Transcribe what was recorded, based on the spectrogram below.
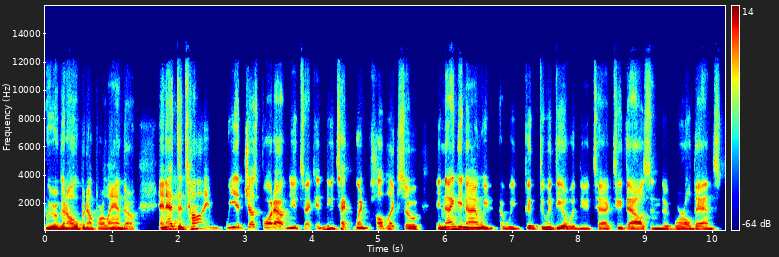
we were going to open up Orlando. And at the time, we had just bought out NewTek, and NewTek went public. So in '99, we we could do a deal with NewTek. 2000, the world ends,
